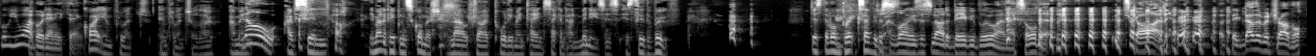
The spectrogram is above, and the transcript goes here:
Well, you are about anything. quite influential, influential though. I mean, No. I've seen No. the amount of people in Squamish now drive poorly maintained second-hand minis is, is through the roof. Just they're on bricks everywhere. Just as long as it's not a baby blue one, I sold it. it's gone. I think nothing but trouble.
